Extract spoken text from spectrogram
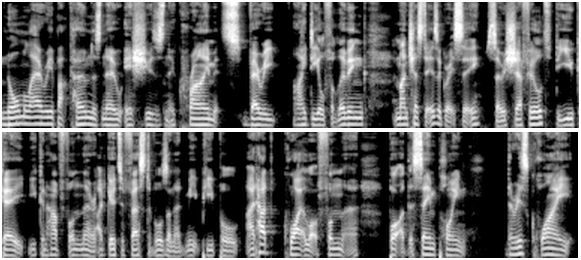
normal area back home. There's no issues. There's no crime. It's very ideal for living. Manchester is a great city. So is Sheffield. The UK, you can have fun there. I'd go to festivals and I'd meet people. I'd had quite a lot of fun there. But at the same point, there is quite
